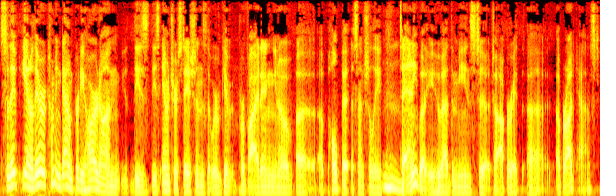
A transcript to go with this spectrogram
so they, you know, they were coming down pretty hard on these these amateur stations that were give, providing, you know, a, a pulpit essentially to anybody who had the means to to operate uh, a broadcast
